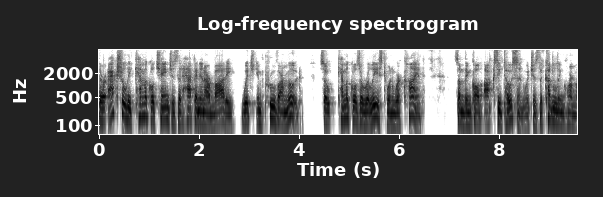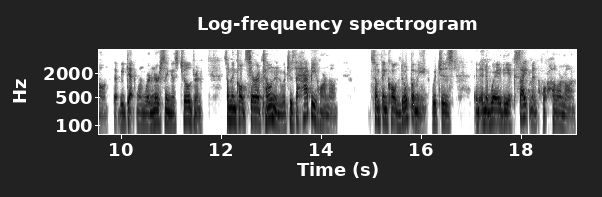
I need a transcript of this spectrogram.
there are actually chemical changes that happen in our body which improve our mood. So chemicals are released when we're kind. Something called oxytocin, which is the cuddling hormone that we get when we're nursing as children. Something called serotonin, which is the happy hormone. Something called dopamine, which is in, in a way the excitement hormone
